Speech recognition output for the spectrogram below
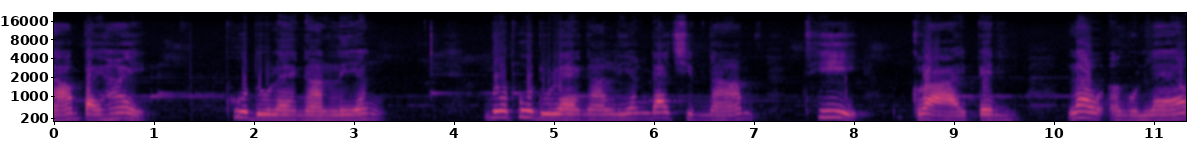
น้ำไปให้ ผู้ดูแลงานเลี้ยง เมื่อผู้ดูแลงานเลี้ยงได้ชิมน้ำที่กลายเป็นเหล้าอางุ่นแล้ว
